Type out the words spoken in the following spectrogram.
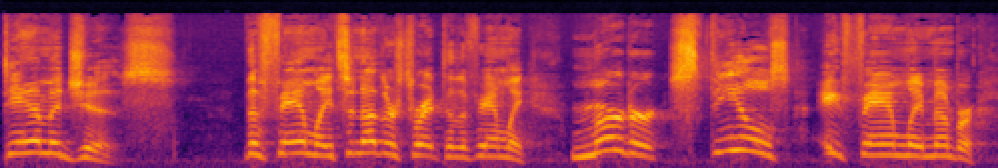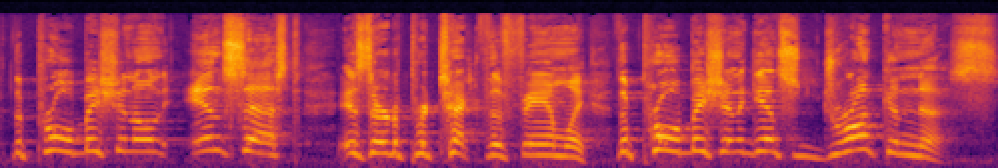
damages the family. It's another threat to the family. Murder steals a family member. The prohibition on incest is there to protect the family. The prohibition against drunkenness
